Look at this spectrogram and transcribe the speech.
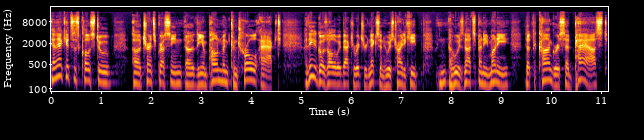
And that gets us close to uh, transgressing uh, the Impoundment Control Act. I think it goes all the way back to Richard Nixon, who was trying to keep, who is not spending money that the Congress had passed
